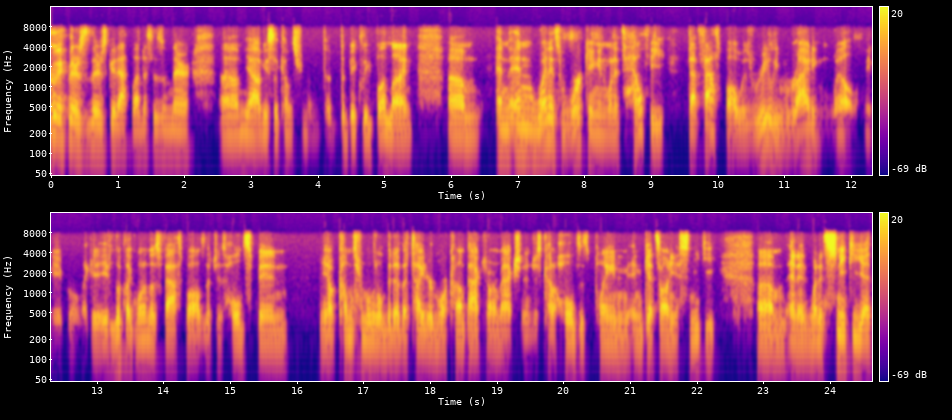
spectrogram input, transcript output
there's there's good athleticism there. Um, yeah, obviously comes from the, the big league bloodline. Um, and and when it's working and when it's healthy that fastball was really riding well in april. Like it, it, looked like one of those fastballs that just holds spin you know comes from a little bit of a tighter more compact arm action and just kind of holds its plane and, and gets on you sneaky. Um, and then when it's sneaky at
